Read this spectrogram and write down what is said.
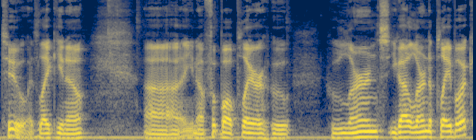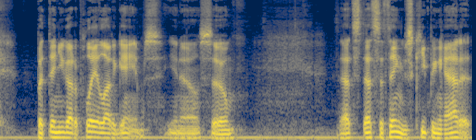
too. It's like you know, uh, you know, a football player who who learns. You got to learn the playbook, but then you got to play a lot of games. You know, so that's that's the thing. Just keeping at it.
